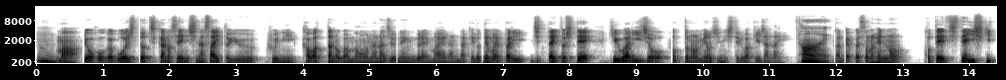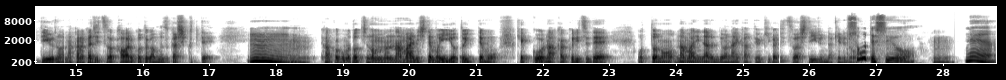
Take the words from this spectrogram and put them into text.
うん。まあ、両方が合意してどっちかのせいにしなさいという風に変わったのがもう70年ぐらい前なんだけど、でもやっぱり実態として9割以上夫の名字にしてるわけじゃない。はい。やっぱりその辺の 固定して意識っていうのはなかなか実は変わることが難しくて、う。うんん。韓国もどっちの名前にしてもいいよと言っても、結構な確率で夫の名前になるんではないかという気が実はしているんだけれど。そうですよ。うん。ね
